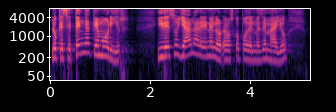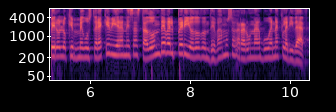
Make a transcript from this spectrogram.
lo que se tenga que morir. Y de eso ya hablaré en el horóscopo del mes de mayo, pero lo que me gustaría que vieran es hasta dónde va el periodo donde vamos a agarrar una buena claridad,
